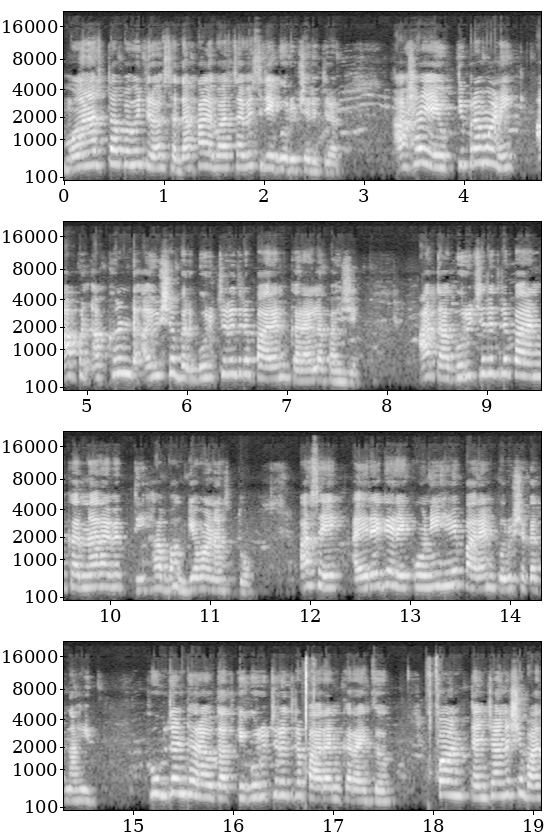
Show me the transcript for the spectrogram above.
मन असता पवित्र सदाकाळ वाचावे श्री गुरुचरित्र. अशा या युक्तीप्रमाणे आपण अखंड आयुष्यभर गुरुचरित्र पारायण करायला पाहिजे. आता गुरुचरित्र पारायण करणारा व्यक्ती हा भाग्यवान असतो. असे ऐरेगेरे कोणीही हे पारायण करू शकत नाहीत. खूप जण ठरवतात की गुरुचरित्र पारायण करायचं. पण त्यांच्या नशिबात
